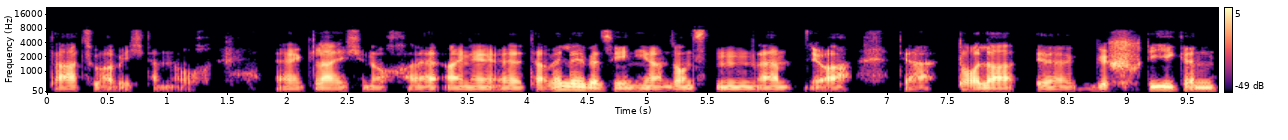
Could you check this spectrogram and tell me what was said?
dazu habe ich dann auch äh, gleich noch äh, eine äh, Tabelle. Wir sehen hier ansonsten, ähm, ja, der Dollar äh, gestiegen,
